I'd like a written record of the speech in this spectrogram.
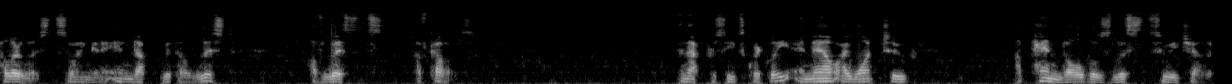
color list. So I'm going to end up with a list of lists of colors. And that proceeds quickly. And now I want to append all those lists to each other.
